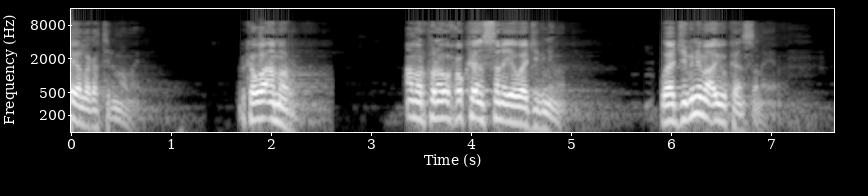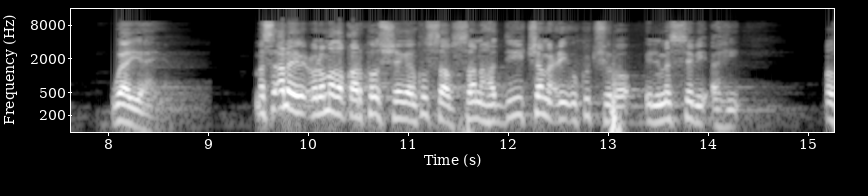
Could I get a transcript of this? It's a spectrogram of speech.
ayaa laga tilmaamaya marka waa amar. Amarkuna wuxuu keensanaya waajibnimo. Waajibnimo ayuu keensanaya. Waa yahay. Mas'alay culammada qaarkood sheegeen ku saabsan haddii jamacii uu ku jiro ilmo sabi ahi oo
